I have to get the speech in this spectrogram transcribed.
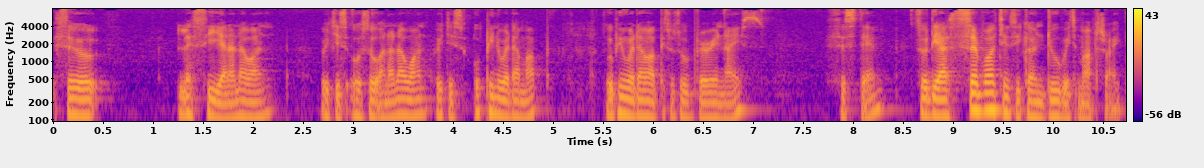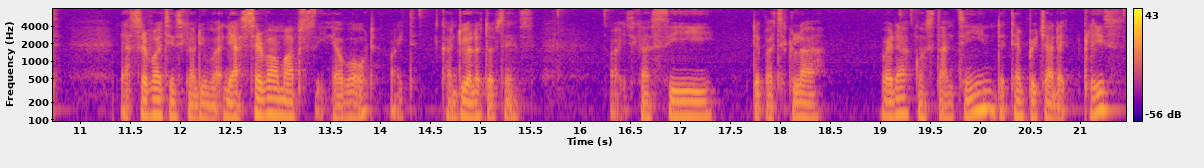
so let's see another one which is also another one which is open weather map open weather map is also very nice system so there are several things you can do with maps right there are several things you can do there are several maps in the world right you can do a lot of things right you can see the particular weather, Constantine, the temperature, the place.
